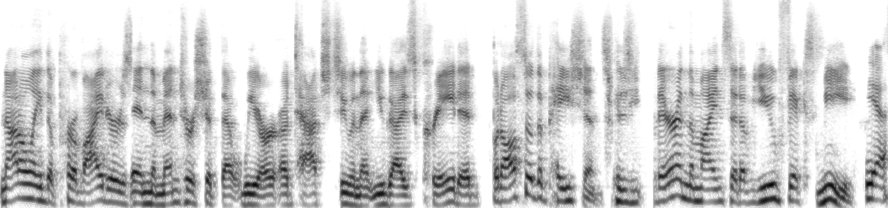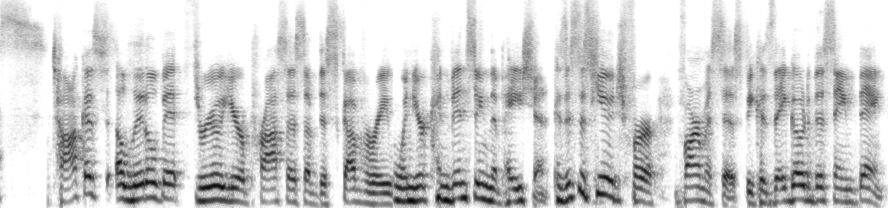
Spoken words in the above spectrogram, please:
not only the providers in the mentorship that we are attached to and that you guys created, but also the patients because they're in the mindset of you fix me. Yes. Talk us a little bit through your process of discovery when you're convincing the patient because this is huge for pharmacists because they go to the same thing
